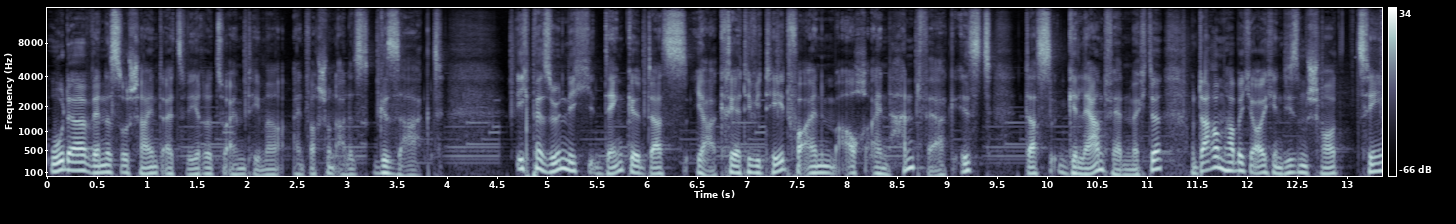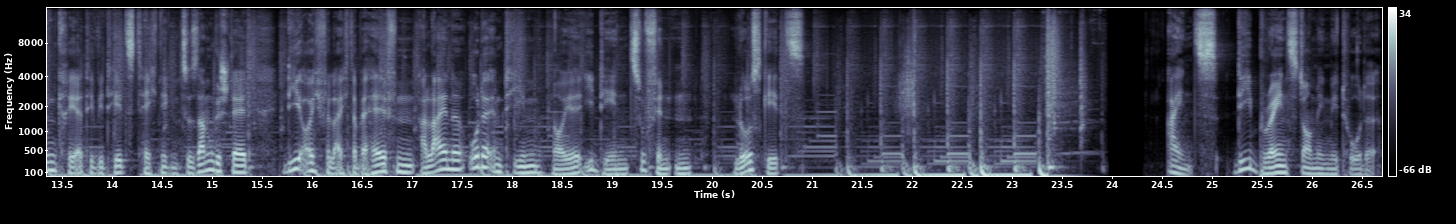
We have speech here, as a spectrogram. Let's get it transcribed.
oder wenn es so scheint, als wäre zu einem Thema einfach schon alles gesagt? Ich persönlich denke, dass ja, Kreativität vor allem auch ein Handwerk ist, das gelernt werden möchte. Und darum habe ich euch in diesem Short 10 Kreativitätstechniken zusammengestellt, die euch vielleicht dabei helfen, alleine oder im Team neue Ideen zu finden. Los geht's! 1. Die Brainstorming-Methode.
